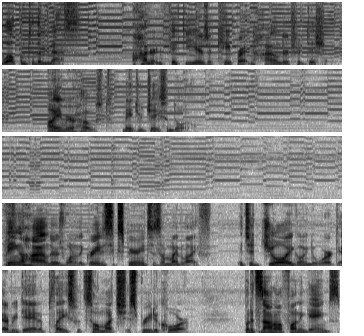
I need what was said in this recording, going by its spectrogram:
Welcome to The Mess, 150 years of Cape Breton Highlander tradition. I am your host, Major Jason Doyle. Being a Highlander is one of the greatest experiences of my life. It's a joy going to work every day at a place with so much esprit de corps. But it's not all fun and games.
